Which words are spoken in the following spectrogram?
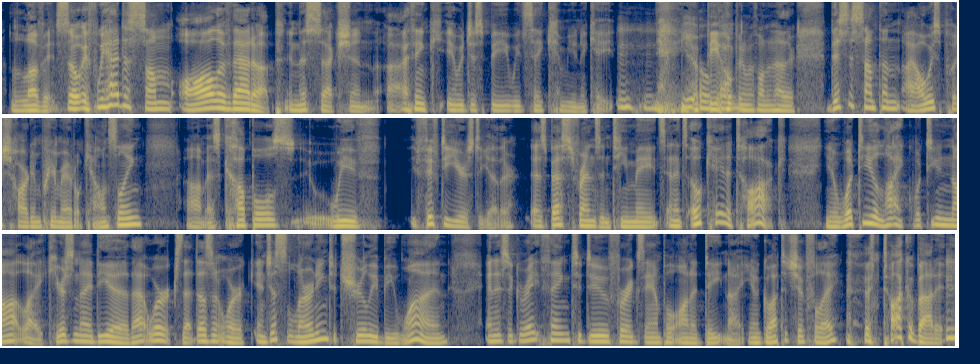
Love it. So if we had to sum all of that up in this section, I think it would just be we'd say communicate. Be Yeah, be open. open with one another. This is something I always push hard in premarital counseling. Um, as couples, we've 50 years together as best friends and teammates, and it's okay to talk. You know, what do you like? What do you not like? Here's an idea that works, that doesn't work, and just learning to truly be one. And it's a great thing to do, for example, on a date night. You know, go out to Chick fil A, talk about it.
